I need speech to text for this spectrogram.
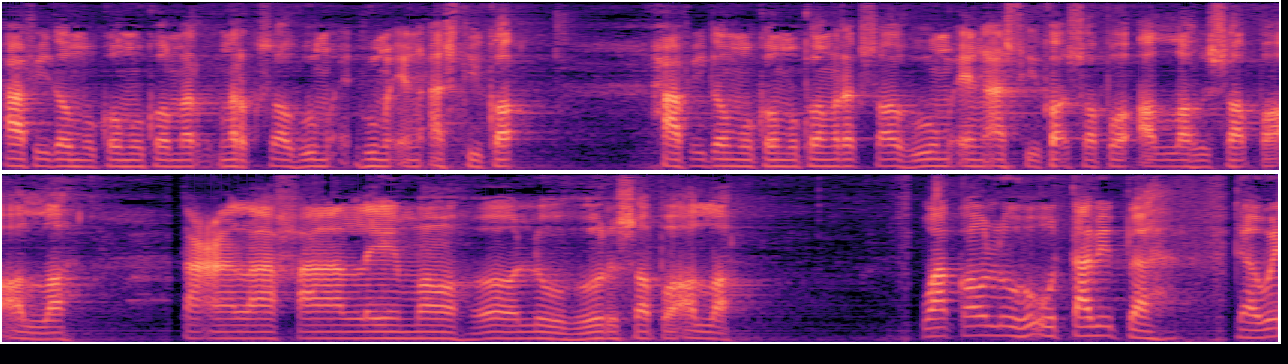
Hafizah muga-muga ngreksa hum hum ing asdiqa. Hafizah muga-muga ngreksa hum ing asdiqa sapa Allah sapa Allah ta'ala hale maha luhur sapa Allah. Wa qauluhu utawi bah dawe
